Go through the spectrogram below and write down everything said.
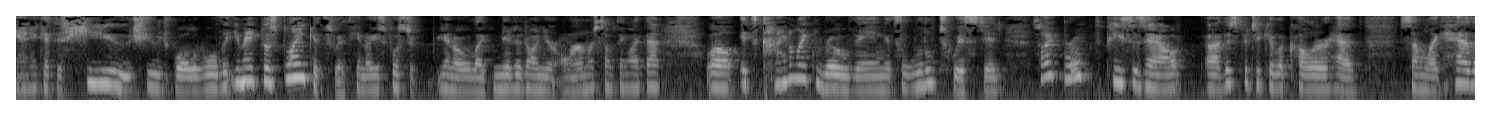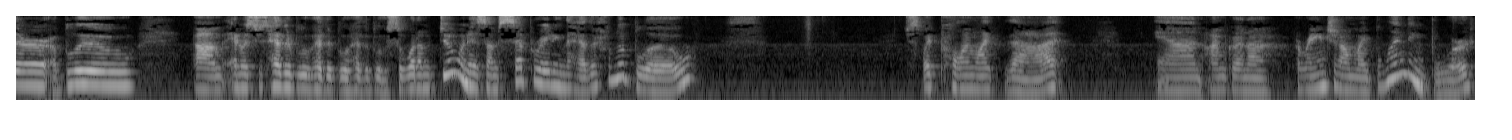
and you get this huge, huge ball of wool that you make those blankets with. You know, you're supposed to, you know, like knit it on your arm or something like that. Well, it's kind of like roving. It's a little twisted. So I broke the pieces out. Uh, this particular color had some like heather, a blue, um, and it was just heather blue, heather blue, heather blue. So what I'm doing is I'm separating the heather from the blue just by pulling like that and I'm gonna arrange it on my blending board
